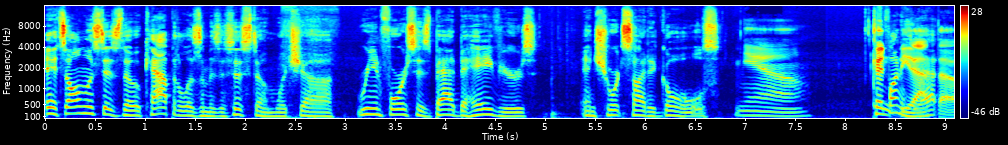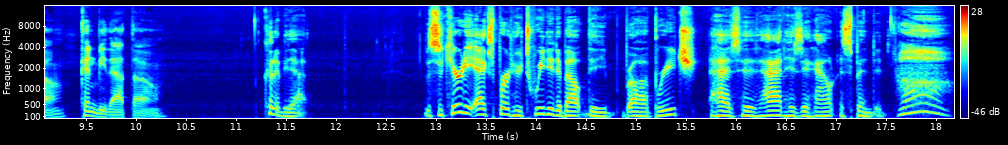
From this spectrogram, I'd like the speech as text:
It's almost as though capitalism is a system which uh, reinforces bad behaviors and short sighted goals. Yeah. Couldn't Funny be that, that. though. Couldn't be that though. Could it be that? The security expert who tweeted about the uh, breach has his, had his account suspended. Come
